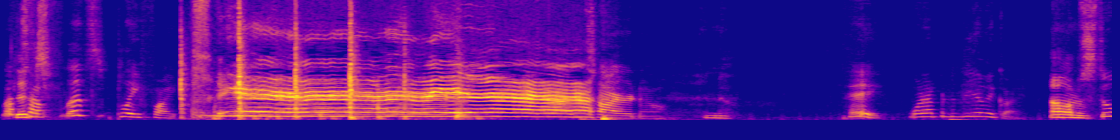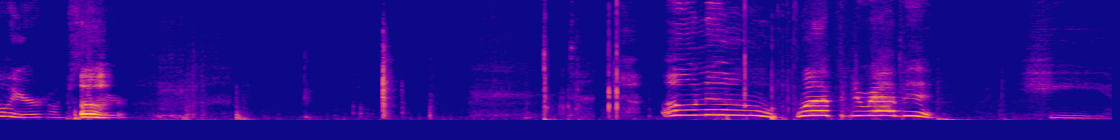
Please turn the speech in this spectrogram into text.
Let's Let's- have, let's play fight. I'm Yeah. tired now. I know. Hey, what happened to the other guy? Don't I'm still here. I'm still Ugh. here. Oh no! What happened to Rabbit? He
